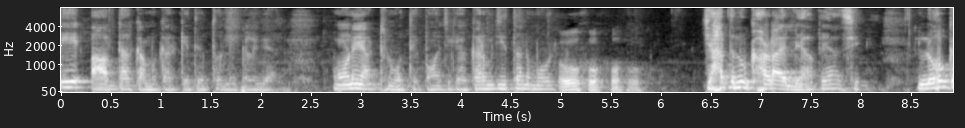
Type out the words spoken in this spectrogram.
ਇਹ ਆਪ ਦਾ ਕੰਮ ਕਰਕੇ ਤੇ ਉੱਥੋਂ ਨਿਕਲ ਗਿਆ। ਪੌਣੇ 8 ਨੂੰ ਉੱਥੇ ਪਹੁੰਚ ਗਿਆ ਕਰਮਜੀਤ ਅਨਮੋਲ। ਓ ਹੋ ਹੋ ਹੋ। ਜਦ ਨੂੰ ਖੜਾ ਲਿਆ ਪਿਆ ਸੀ। ਲੋਕ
